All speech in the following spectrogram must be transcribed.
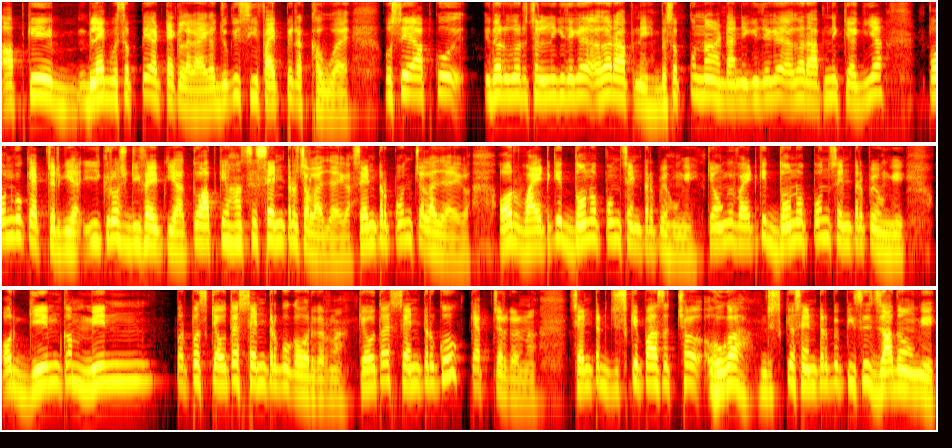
आपके ब्लैक बिशप पे अटैक लगाएगा, जो कि सी फाइव पे रखा हुआ है। उससे आपको इधर उधर चलने की जगह अगर आपने बिशप को ना हटाने की जगह अगर आपने क्या किया, पॉन को कैप्चर किया ई क्रॉस डी फाइव किया तो आपके हाथ से सेंटर चला जाएगा, सेंटर पॉन चला जाएगा और वाइट के दोनों पॉन सेंटर पे होंगे। क्या होंगे? वाइट के दोनों पॉन सेंटर पे होंगे और गेम का मेन पर्पस क्या होता है? सेंटर को कवर करना। क्या होता है? सेंटर को कैप्चर करना। सेंटर जिसके पास अच्छा होगा, जिसके सेंटर पे पीसेस ज़्यादा होंगे,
